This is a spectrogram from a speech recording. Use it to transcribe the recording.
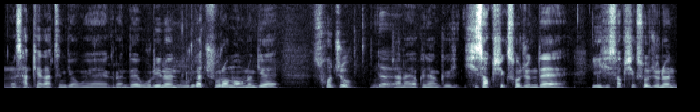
음. 사케 같은 음. 경우에 그런데 우리는 우리가 주로 먹는 게 소주잖아요. 네. 그냥 그 희석식 소주인데 이 희석식 소주는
